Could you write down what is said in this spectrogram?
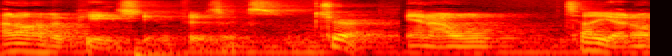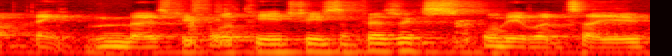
I don't have a PhD in physics, Sure. and I will tell you, I don't think most people with PhDs in physics will be able to tell you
